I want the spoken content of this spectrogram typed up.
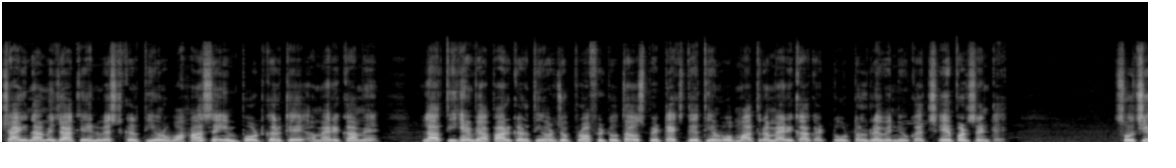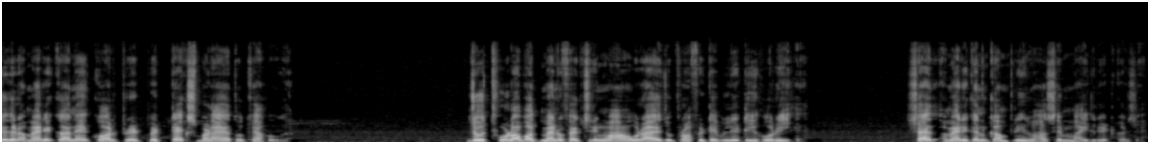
चाइना में जाके इन्वेस्ट करती हैं और वहाँ से इंपोर्ट करके अमेरिका में लाती हैं, व्यापार करती हैं और जो प्रॉफिट होता है उस पर टैक्स देती हैं और वो मात्र अमेरिका का टोटल रेवेन्यू का छह परसेंट है। सोचिए, अगर अमेरिका ने कॉरपोरेट पे टैक्स बढ़ाया तो क्या होगा? जो थोड़ा बहुत मैन्युफैक्चरिंग वहाँ हो रहा है, जो प्रॉफिटेबिलिटी हो रही है, शायद अमेरिकन कंपनी वहाँ से माइग्रेट कर जाए।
